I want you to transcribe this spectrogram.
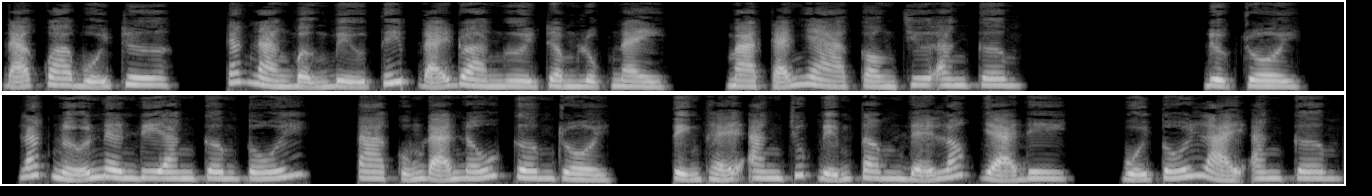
Đã qua buổi trưa, các nàng bận biểu tiếp đãi đoàn người trầm lục này, mà cả nhà còn chưa ăn cơm. Được rồi, lát nữa nên đi ăn cơm tối, ta cũng đã nấu cơm rồi, tiện thể ăn chút điểm tâm để lót dạ đi, buổi tối lại ăn cơm.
